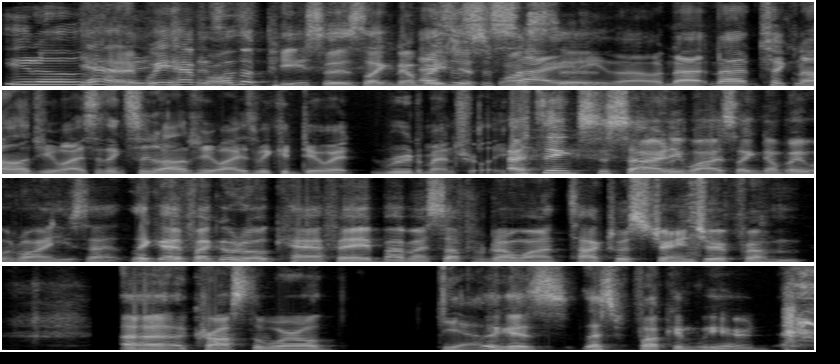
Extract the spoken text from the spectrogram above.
You know, yeah, we have all a- the pieces. Like nobody just wants to society, to. though, not not technology wise. I think technology wise, we could do it rudimentarily. I think society wise, like nobody would want to use that. Like if I go to a cafe by myself, I don't want to talk to a stranger from uh, across the world. Yeah, I guess that's fucking weird.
